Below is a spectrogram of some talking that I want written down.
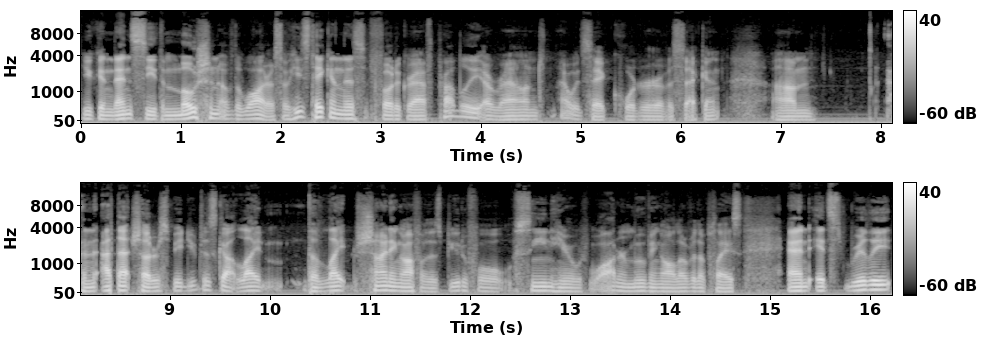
you can then see the motion of the water. So he's taken this photograph probably around, I would say, a quarter of a second. Um, and at that shutter speed, you've just got light, the light shining off of this beautiful scene here with water moving all over the place. And it's really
